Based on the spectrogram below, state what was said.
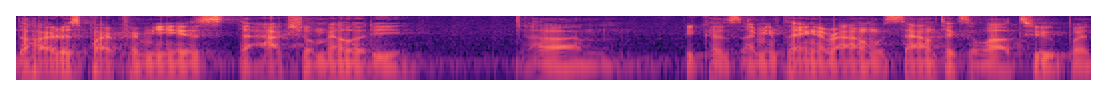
the hardest part for me is the actual melody um, because I mean playing around with sound takes a while too. But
